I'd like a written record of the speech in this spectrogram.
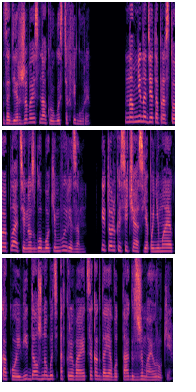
задерживаясь на округлостях фигуры. На мне надето простое платье, но с глубоким вырезом, и только сейчас я понимаю, какой вид должно быть открывается, когда я вот так сжимаю руки.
